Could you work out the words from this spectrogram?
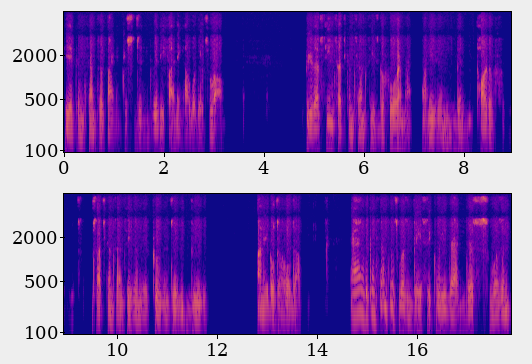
see a consensus, I'm interested in really finding out whether it's wrong. Because I've seen such consensus before and I've even been part of such consensus and they've proven to be unable to hold up. And the consensus was basically that this was an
